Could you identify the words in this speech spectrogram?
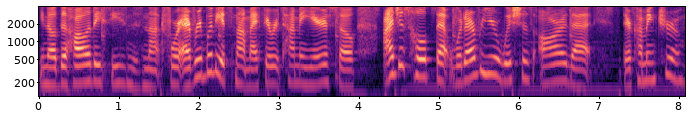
You know, the holiday season is not for everybody. It's not my favorite time of year. So I just hope that whatever your wishes are, that they're coming true.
